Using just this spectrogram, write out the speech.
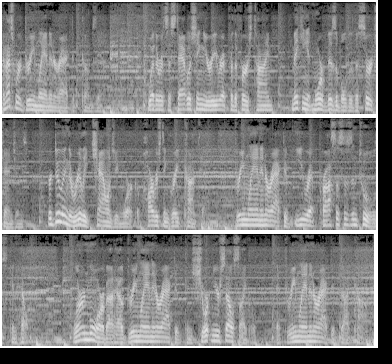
And that's where Dreamland Interactive comes in. Whether it's establishing your eRep for the first time, making it more visible to the search engines, or doing the really challenging work of harvesting great content, Dreamland Interactive eRep processes and tools can help. Learn more about how Dreamland Interactive can shorten your sales cycle at dreamlandinteractive.com.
